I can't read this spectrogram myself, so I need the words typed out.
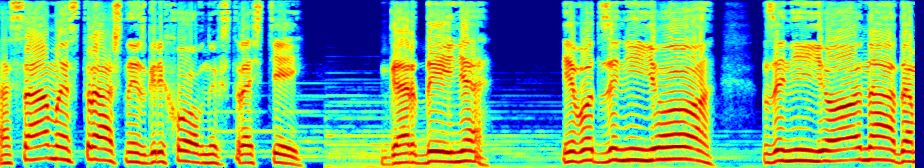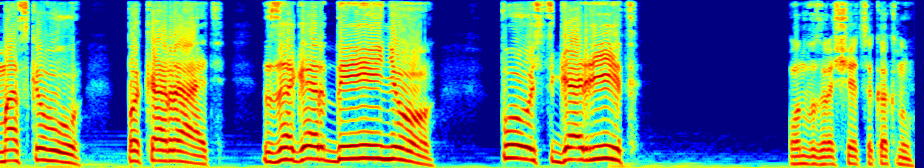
А самое страшное из греховных страстей — гордыня!» И вот за нее, за нее надо Москву покарать. За гордыню. Пусть горит. Он возвращается к окну.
